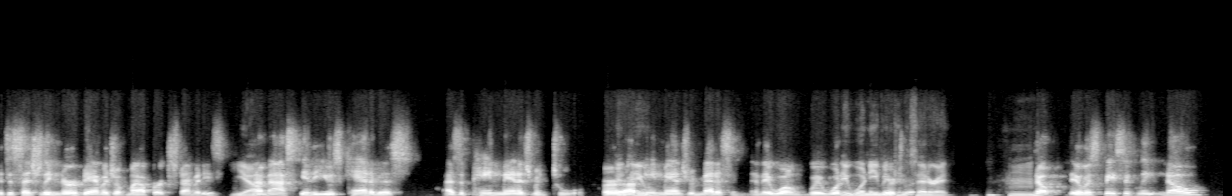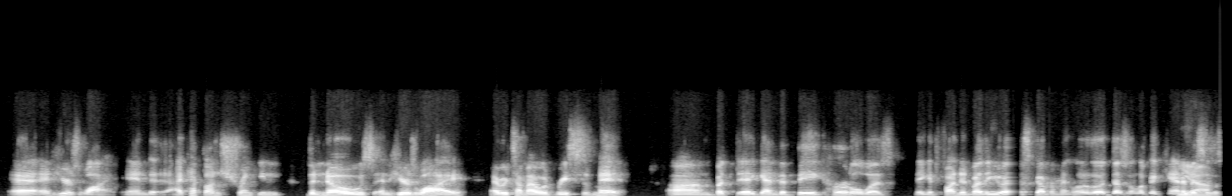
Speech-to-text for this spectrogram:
It's essentially nerve damage of my upper extremities. Yeah. I'm asking to use cannabis as a pain management tool or a pain management medicine, and they won't. They wouldn't. They wouldn't even consider it. it. Hmm. No, it was basically no, uh, and here's why. And I kept on shrinking the nose, and here's why. Every time I would resubmit, um, but again, the big hurdle was they get funded by the U.S. government. It doesn't look at cannabis yeah. as a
